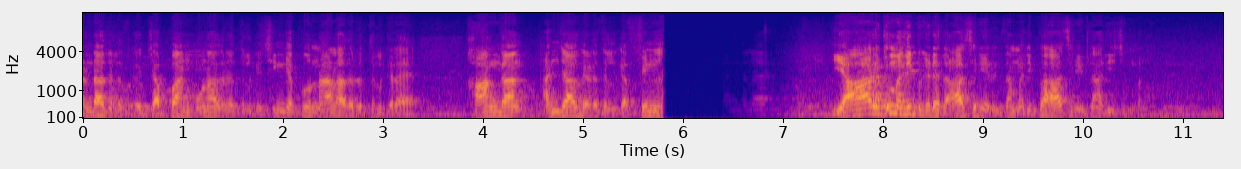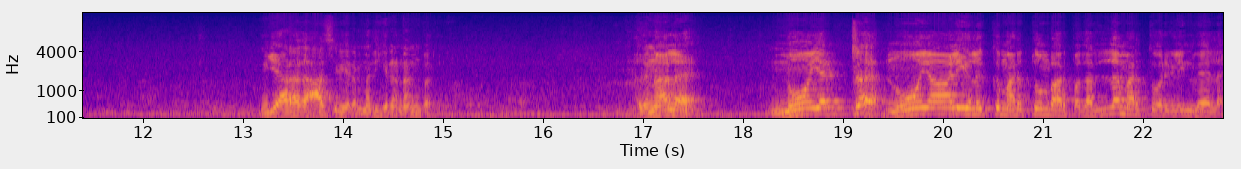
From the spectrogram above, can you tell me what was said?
ரெண்டாவது இடத்துல இருக்க ஜப்பான் மூணாவது இடத்துல இருக்க சிங்கப்பூர் நாலாவது இடத்துல இருக்கிற ஹாங்காங் அஞ்சாவது இடத்துல இருக்க ஃபின்லாந்து. யாருக்கும் மதிப்பு கிடையாது. ஆசிரியருக்கு தான் மதிப்பு ஆசிரியர் தான் அதிக சம்பளம் இங்கே யாராவது ஆசிரியரை மதிக்கிறானான்னு பாருங்க. அதனால நோயற்ற நோயாளிகளுக்கு மருத்துவம் பார்ப்பதல்ல மருத்துவர்களின் வேலை.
